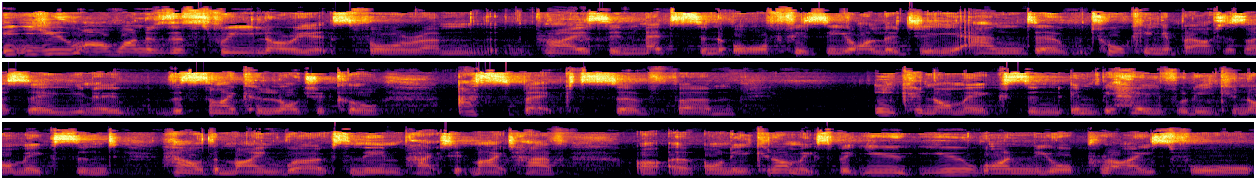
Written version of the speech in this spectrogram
you are one of the three laureates for um, the prize in medicine or physiology, and uh, talking about, as I say, you know, the psychological aspects of um, economics and in behavioural economics and how the mind works and the impact it might have on, on economics. But you, you won your prize for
